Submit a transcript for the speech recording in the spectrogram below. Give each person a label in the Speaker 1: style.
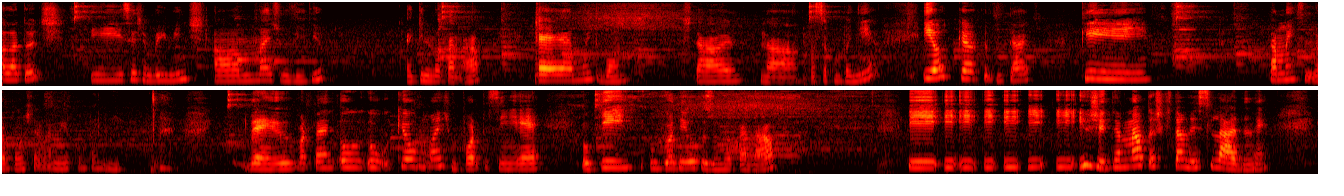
Speaker 1: Olá a todos e sejam bem-vindos a mais um vídeo aqui no meu canal. É muito bom estar na vossa companhia e eu quero acreditar que também seja bom estar na minha companhia. Bem, o, importante, o, o que eu mais importa assim é o que o conteúdo do meu canal e, e, e, e, e, e, e os internautas que estão desse lado, né?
